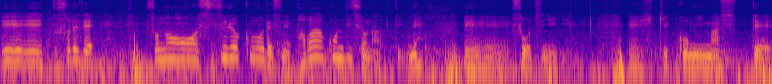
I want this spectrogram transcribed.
えー、っとそれでその出力をですねパワーコンディショナーっていうね、えー、装置に、えー、引き込みまして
